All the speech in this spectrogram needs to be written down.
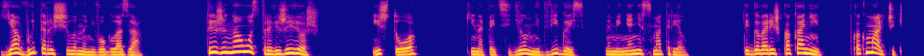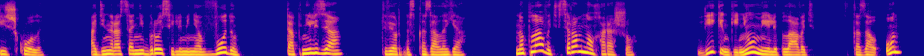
Я вытаращила на него глаза. «Ты же на острове живешь». «И что?» Кин опять сидел, не двигаясь, на меня не смотрел. «Ты говоришь, как они, как мальчики из школы. Один раз они бросили меня в воду, «Так нельзя», — твердо сказала я. «Но плавать все равно хорошо». «Викинги не умели плавать», — сказал он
